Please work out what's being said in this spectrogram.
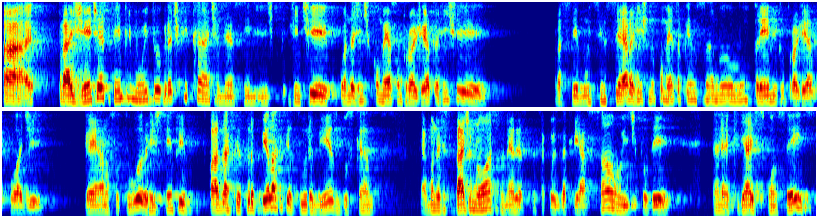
Ah, para a gente é sempre muito gratificante, né? Assim, a gente, a gente, quando a gente começa um projeto, a gente, para ser muito sincero, a gente não começa pensando num prêmio que o projeto pode ganhar no futuro. A gente sempre faz a arquitetura pela arquitetura mesmo, buscando é uma necessidade nossa, né? Dessa coisa da criação e de poder é, criar esses conceitos,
